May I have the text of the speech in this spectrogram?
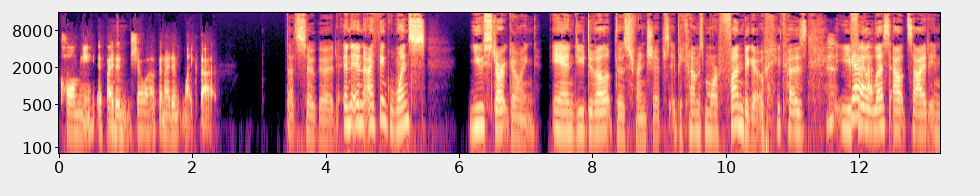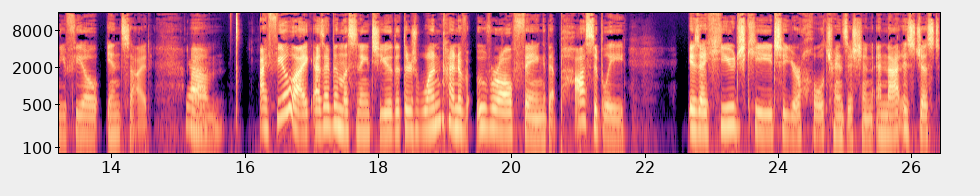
call me if I mm-hmm. didn't show up and I didn't like that. That's so good. And and I think once you start going and you develop those friendships, it becomes more fun to go because you yeah. feel less outside and you feel inside. Yeah. Um, I feel like as I've been listening to you that there's one kind of overall thing that possibly is a huge key to your whole transition. And that is just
